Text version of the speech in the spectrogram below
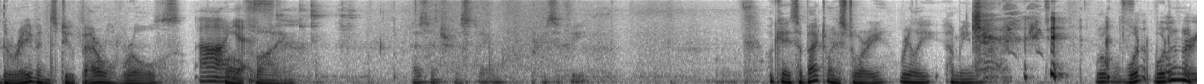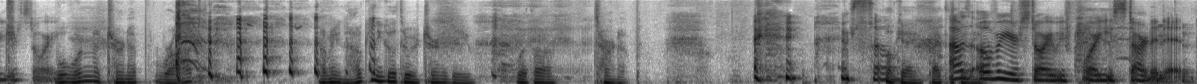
the ravens do barrel rolls Ah, while yes. flying. That's interesting. Pretty sweet. Okay, so back to my story. Really, I mean, would, would, wouldn't a, your story. wouldn't a turnip rot? I mean, how can you go through eternity with a turnip? I'm so So Okay, back to I was the- over your story before you started it.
